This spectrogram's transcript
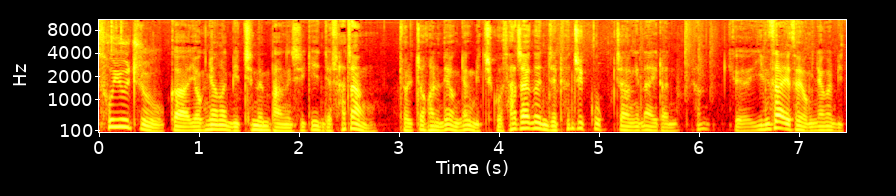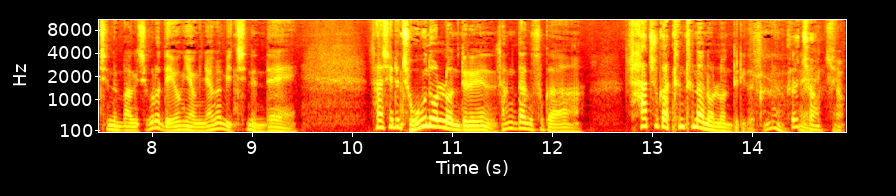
소유주가 영향을 미치는 방식이 이제 사장 결정하는데 영향 미치고 사장은 이제 편집국장이나 이런 그 인사에서 영향을 미치는 방식으로 내용에 영향을 미치는데 사실은 좋은 언론들은 상당수가 사주가 튼튼한 언론들이거든요. 그렇죠. 네. 그렇죠.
